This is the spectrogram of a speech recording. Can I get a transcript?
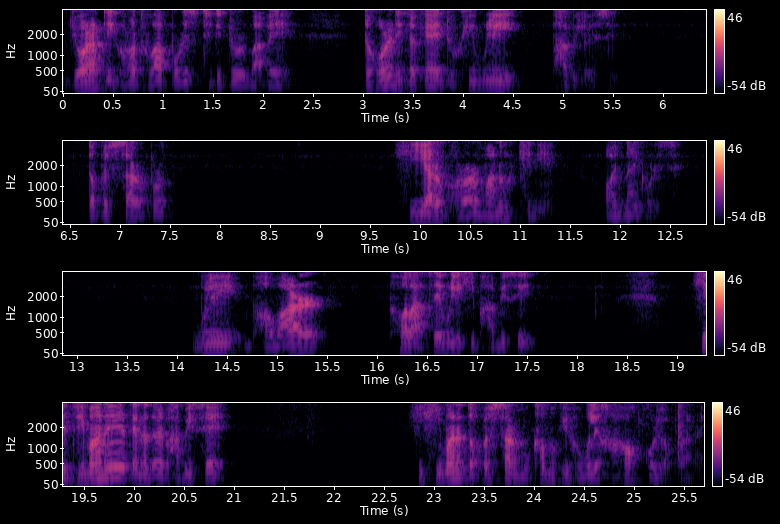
যোৱা ৰাতি ঘৰত হোৱা পৰিস্থিতিটোৰ বাবে তগৰে নিজকে দোষী বুলি ভাবি লৈছিল। তপস্যাৰ ওপৰত সি আৰু ঘৰৰ মানুহখিনিয়ে অন্যায় কৰিছে বুলি ভবাৰ থল আছে বুলি সি ভাবিছিল। সি যিমানে তেনেদৰে ভাবিছে সি, সিমানে তপস্যাৰ মুখামুখি হ'বলৈ সাহস কৰিব পৰা নাই।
